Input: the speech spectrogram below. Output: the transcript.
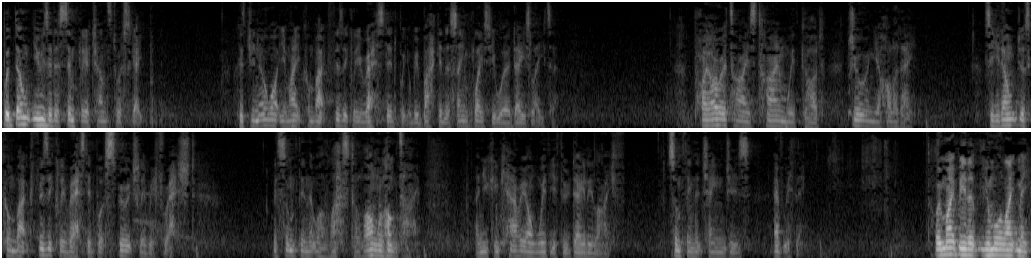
But don't use it as simply a chance to escape. Because do you know what? You might come back physically rested, but you'll be back in the same place you were days later. Prioritize time with God during your holiday. So you don't just come back physically rested, but spiritually refreshed with something that will last a long, long time. And you can carry on with you through daily life. Something that changes everything. Or it might be that you're more like me.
